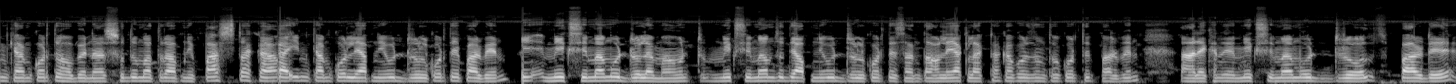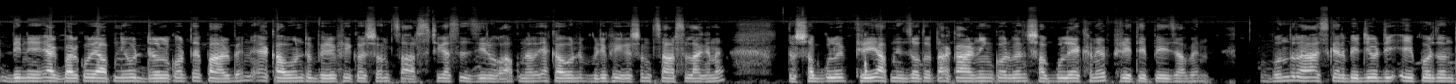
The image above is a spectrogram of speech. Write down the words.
ইনকাম করতে হবে না। শুধুমাত্র আপনি পাঁচ টাকা ইনকাম করলে আপনি উইথড্রল করতে পারবেন। ম্যাক্সিমাম উইথড্রল অ্যামাউন্ট ম্যাক্সিমাম যদি আপনি উইথড্রল করতে চান, তাহলে এক লাখ টাকা পর্যন্ত করতে পারবেন। আর এখানে ম্যাক্সিমাম উইথড্রল পার ডে দিনে একবার করে আপনি উইথড্রল করতে পারবেন। অ্যাকাউন্ট ভেরিফিকেশন চার্জ ঠিক আছে? জিরো আপনার অ্যাকাউন্ট ভেরিফিকেশন চার্জ লাগে না। তো সবগুলোই ফ্রি আপনি যত টাকা আর্নিং করবেন, সবগুলো এখানে ফ্রিতে পেয়ে যাবেন। বন্ধুরা, আজকের ভিডিওটি এই পর্যন্ত।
